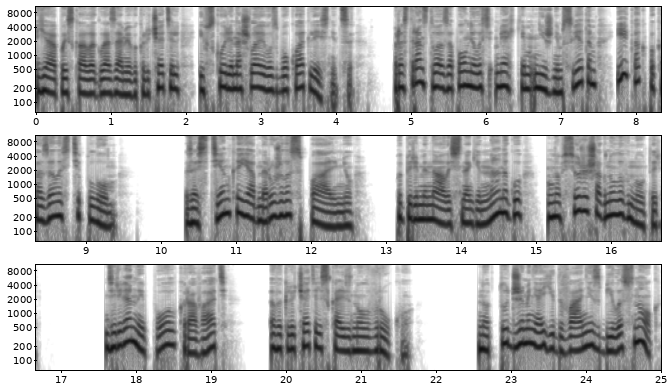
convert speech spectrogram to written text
Я поискала глазами выключатель и вскоре нашла его сбоку от лестницы. Пространство заполнилось мягким нижним светом и, как показалось, теплом — за стенкой я обнаружила спальню, попереминалась ноги на ногу, но все же шагнула внутрь. Деревянный пол, кровать, выключатель скользнул в руку. Но тут же меня едва не сбило с ног.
